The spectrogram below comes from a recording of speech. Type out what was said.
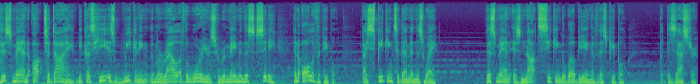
This man ought to die because he is weakening the morale of the warriors who remain in this city and all of the people by speaking to them in this way. This man is not seeking the well being of this people, but disaster.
